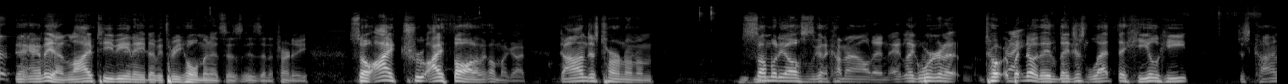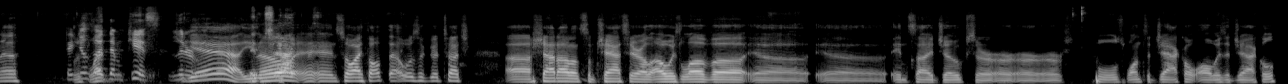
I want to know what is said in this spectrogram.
and yeah, live TV and AEW, three whole minutes is, is an eternity. So I true, I thought, like, oh my god, Don just turned on him. Mm-hmm. somebody else is gonna come out and, and like we're gonna to- right. but no they they just let the heel heat just kind of they just let, let, them kiss literally. Yeah you exactly. know and, and, so i thought that was a good touch. Uh shout out on some chats here. I always love uh uh, uh inside jokes or, or, or, pools once a jackal always a jackal.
